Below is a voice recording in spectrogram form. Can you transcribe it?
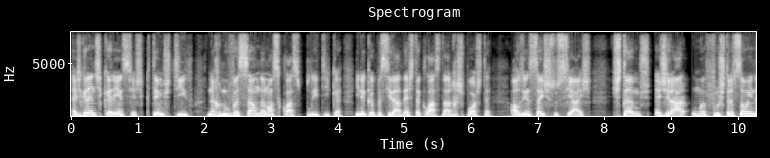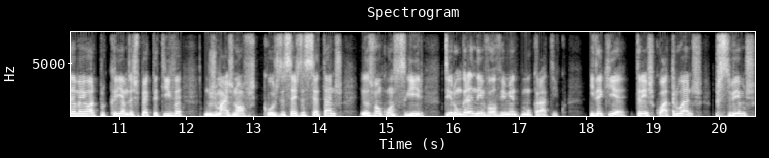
as grandes carências que temos tido na renovação da nossa classe política e na capacidade desta classe dar resposta aos enseios sociais, estamos a gerar uma frustração ainda maior, porque criamos a expectativa nos mais novos, que com os 16, 17 anos, eles vão conseguir ter um grande envolvimento democrático. E daqui a 3, 4 anos percebemos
